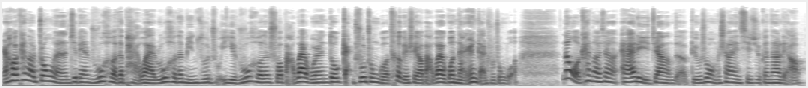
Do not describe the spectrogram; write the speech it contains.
然后看到中文这边如何的排外，如何的民族主义，如何的说把外国人都赶出中国，特别是要把外国男人赶出中国。那我看到像艾莉这样的，比如说我们上一期去跟他聊，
